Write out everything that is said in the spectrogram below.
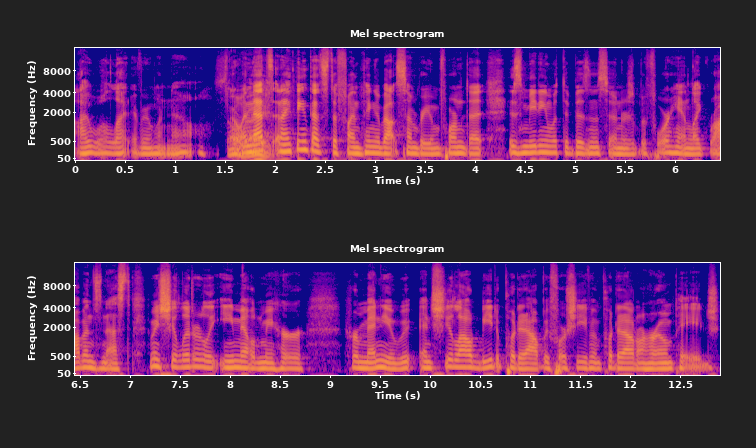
I will let everyone know. So, All and that's and I think that's the fun thing about Sunbury Informed that is meeting with the business owners beforehand. Like Robin's Nest, I mean, she literally emailed me her her menu, and she allowed me to put it out before she even put it out on her own page.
